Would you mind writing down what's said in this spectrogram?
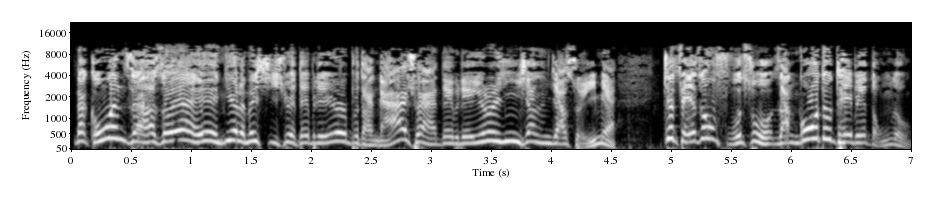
那公蚊子还说：“哎，你那么吸血，对不对？有点不太安全，对不对？有点影响人家睡眠。”就这种付出，让我都特别动容。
